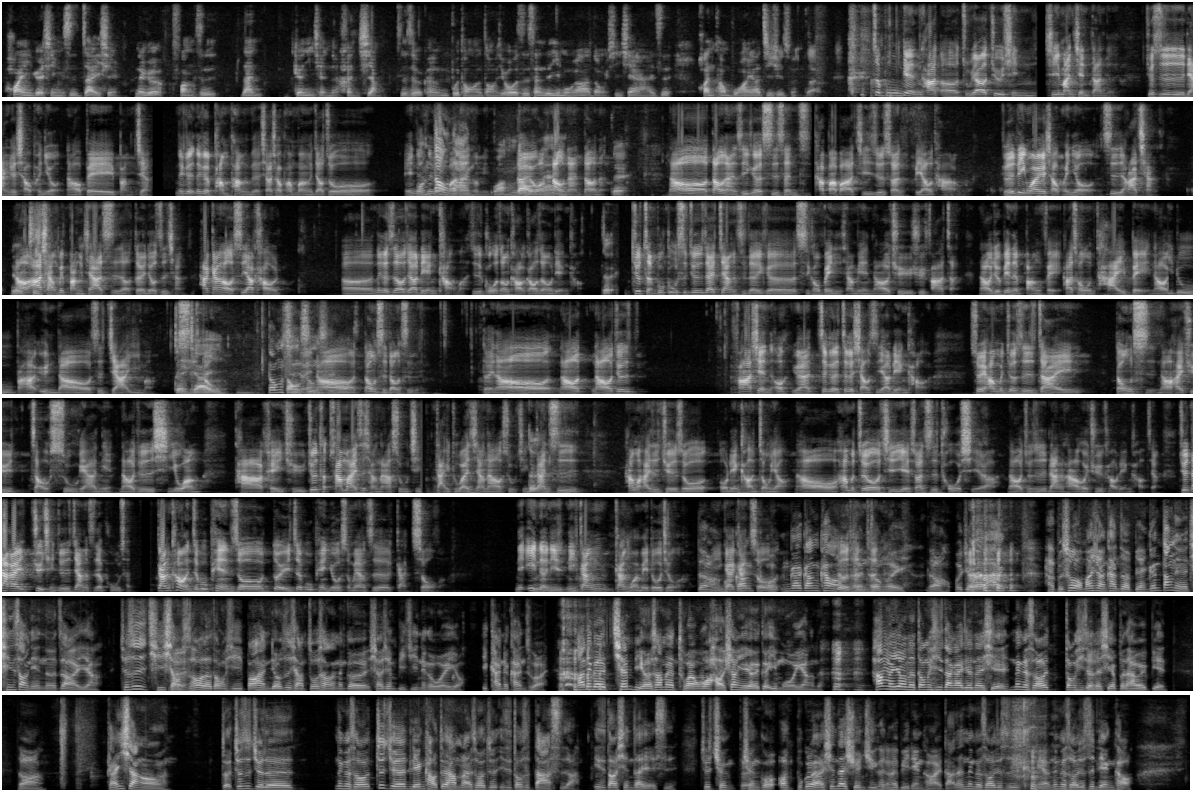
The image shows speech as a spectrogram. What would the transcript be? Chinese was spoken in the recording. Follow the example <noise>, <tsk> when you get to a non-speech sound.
换一个形式再现那个方式，但。跟以前的很像，只是可能不同的东西，或者是甚至一模一样的东西，现在还是换汤不换药继续存在。<laughs> 这部片它呃主要的剧情其实蛮简单的，就是两个小朋友然后被绑架，那个那个胖胖的小小胖胖的叫做哎那那个王八蛋什么名字？王道男，王道男道男对。然后道南是一个私生子，他爸爸其实就算不要他了，可是另外一个小朋友是阿强，然后阿强被绑架时哦，对刘志强，他刚好是要考。呃，那个时候叫联考嘛，就是国中考高中的联考。对，就整部故事就是在这样子的一个时空背景下面，然后去去发展，然后就变成绑匪。他从台北，然后一路把他运到是嘉义嘛，对，嘉义，嗯，东石，然后东石东石，对，然后然后然后就是发现哦，原来这个这个小子要联考，所以他们就是在东石，然后还去找书给他念，然后就是希望。他可以去，就他他们还是想拿赎金，歹徒还是想拿到赎金，但是他们还是觉得说哦，联考很重要，然后他们最后其实也算是妥协了，然后就是让他回去考联考，这样就大概剧情就是这样子的铺陈。刚看完这部片的时候，对这部片有什么样子的感受吗？你硬了，你你刚看完没多久啊？对啊，你应该感受应该刚看完五分钟而已，<laughs> 对吧？我觉得还 <laughs> 还不错，我蛮喜欢看这个片，跟当年的青少年哪吒一样。就是其小时候的东西，包含刘志祥桌上的那个削铅笔机，那个我也有，一看就看出来。<laughs> 他那个铅笔盒上面的图案，我好像也有一个一模一样的。他们用的东西大概就那些，那个时候东西就那些，不太会变，对，对吧？<tsk> 感想哦，对，就是觉得那个时候就觉得联考对他们来说就一直都是大事啊，一直到现在也是，就全全国哦，不过啊，现在选举可能会比联考还大，但那个时候就是没有，那个时候就是联考。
